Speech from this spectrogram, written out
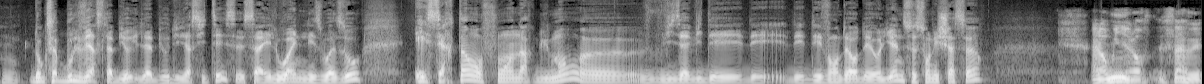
Hmm. Donc ça bouleverse la, biodiversité, ça éloigne les oiseaux, et certains en font un argument euh, vis-à-vis des, vendeurs d'éoliennes, ce sont les chasseurs? Alors oui, alors ça, euh,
